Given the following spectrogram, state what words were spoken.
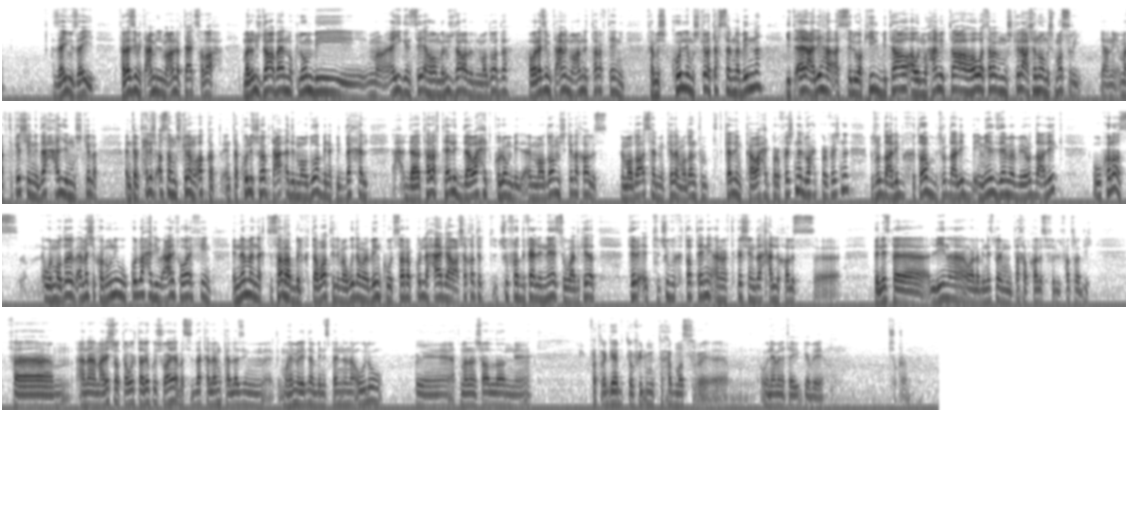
زيه زيي فلازم يتعامل المعاملة بتاعت صلاح. ملوش دعوة بقى إنه كولومبي أي جنسية هو ملوش دعوة بالموضوع ده. هو لازم يتعامل معاملة طرف تاني. فمش كل مشكلة تحصل ما بيننا يتقال عليها أصل الوكيل بتاعه أو المحامي بتاعه هو سبب المشكلة عشان هو مش مصري. يعني ما افتكرش إن ده حل المشكلة. انت بتحلش أصلا مشكلة مؤقت. انت كل شوية بتعقد الموضوع بانك بتدخل ده طرف ثالث ده واحد كولومبي. الموضوع مش كده خالص. الموضوع اسهل من كده. الموضوع انت بتتكلم كواحد professional واحد professional بترد عليه بخطاب بترد عليه بإيميل زي ما بيرد عليك وخلاص. والموضوع يبقى ماشي قانوني وكل واحد يبقى عارف هو واقف فين. انما انك تسرب بالخطابات اللي موجودة ما بينكم وتسرب كل حاجة وعشان خاطر تشوف رد فعل الناس وبعد كده تر... تشوف الخطاب تاني أنا ما افتكرش ان ده حل خالص. آه، بالنسبة لينا ولا بالنسبة للمنتخب خالص في الفترة دي. فانا معلش لو طولت عليكم شوية بس ده كلام كان لازم مهم جدا بالنسبة لي إن أنا أقوله وأتمنى إن شاء الله إن الفترة الجاية بالتوفيق لمنتخب مصر آه، ونعمل نتائج إيجابية. شكرا.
